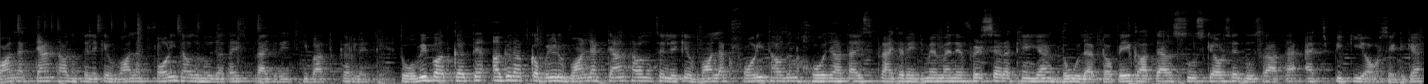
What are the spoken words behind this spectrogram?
one lakh ten thousand से लेकर वन लाख फोर्टी थाउज़ेंड हो जाता है, इस प्राइस रेंज की बात कर लेते हैं। तो अभी बात करते हैं, अगर आपका budget one lakh ten thousand से लेकर वन लाख फोर्टी थाउज़ेंड हो जाता है, इस प्राइस रेंज में मैंने फिर से रखे हैं यार दो लैपटॉप एक आता है सूस की ओर से, दूसरा आता है एचपी की ओर से, ठीक है?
